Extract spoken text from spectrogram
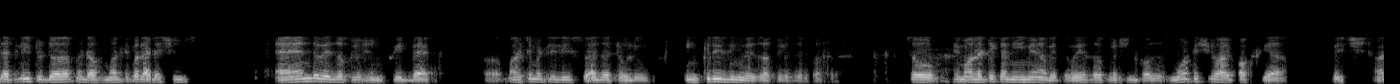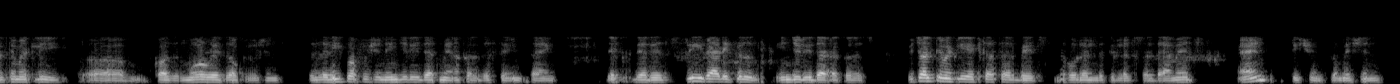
that lead to development of multiple adhesions and the vasoocclusion feedback uh, ultimately leads to, as I told you, increasing vasoocclusive process. So hemolytic anemia with vasoocclusion causes more tissue hypoxia, which ultimately um, causes more vasoocclusion. There's a reperfusion injury that may occur at the same time. If there is free radical injury that occurs, which ultimately exacerbates the whole endothelial cell damage and tissue inflammation,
